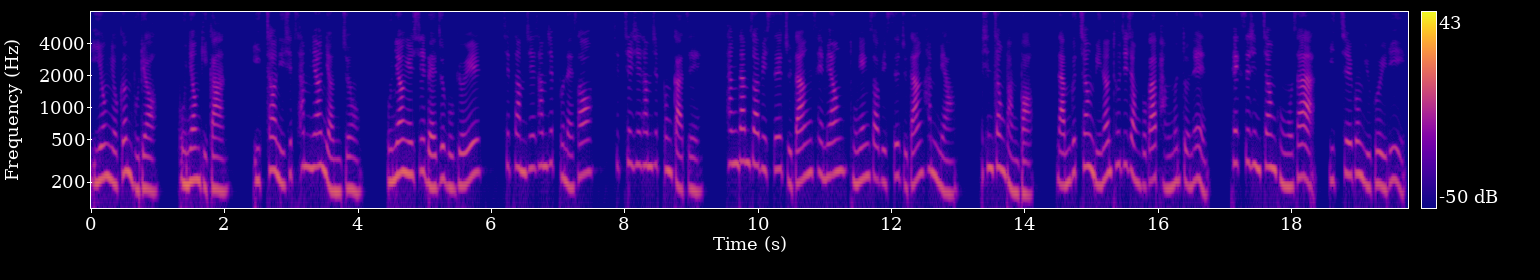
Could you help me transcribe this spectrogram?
이용요금 무료. 운영기간 2023년 연중. 운영일시 매주 목요일 13시 30분에서 17시 30분까지. 상담 서비스 주당 3명, 동행 서비스 주당 1명. 신청 방법. 남구청 민원토지정보가 방문 또는 팩스 신청 054-270-651이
